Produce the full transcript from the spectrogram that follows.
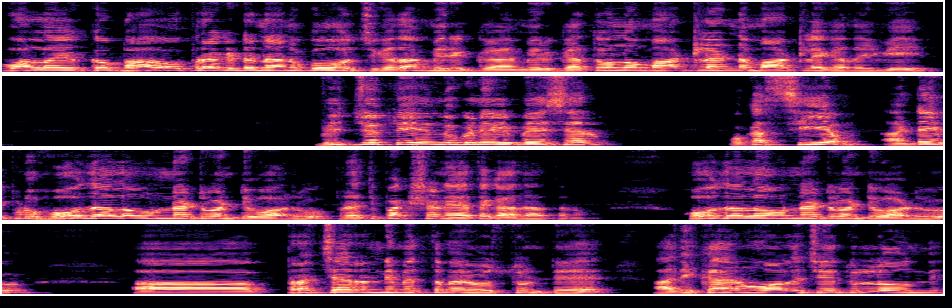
వాళ్ళ యొక్క భావ ప్రకటన అనుకోవచ్చు కదా. మీరు గ- మీరు గతంలో మాట్లాడిన మాటలే కదా ఇవి. విద్యుత్ ఎందుకు నిలిపేశారు? ఒక సీఎం అంటే ఇప్పుడు హోదాలో ఉన్నటువంటి వారు ప్రతిపక్ష నేత కాదు అతను. హోదాలో ఉన్నటువంటి వాడు ప్రచార ప్రచారం నిమిత్తమై వస్తుంటే అధికారం వాళ్ళ చేతుల్లో ఉంది.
